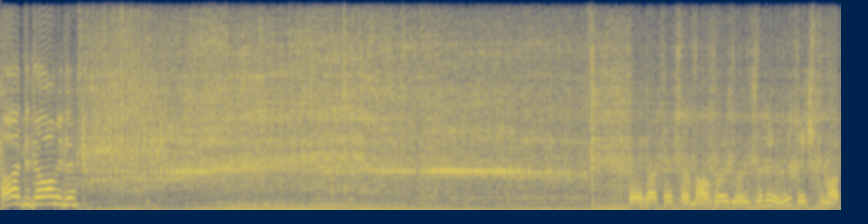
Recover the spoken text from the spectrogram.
Hadi devam edin. Evet arkadaşlar manzara gözleme evi 5 Pınar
